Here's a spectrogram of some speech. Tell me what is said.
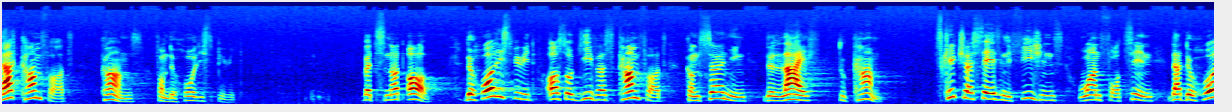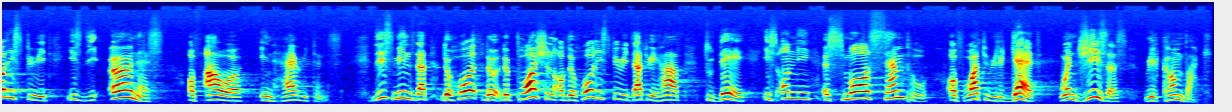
That comfort comes from the Holy Spirit. But it's not all. The Holy Spirit also gives us comfort concerning the life to come. Scripture says in Ephesians 1:14 that the Holy Spirit is the earnest of our inheritance. This means that the, whole, the, the portion of the Holy Spirit that we have today is only a small sample of what we will get when Jesus will come back.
